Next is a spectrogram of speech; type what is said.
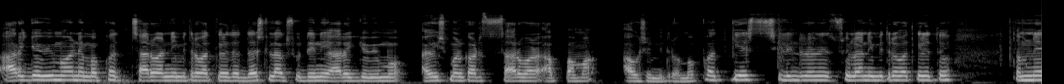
આરોગ્ય વીમો અને મફત સારવારની, મિત્રો, વાત કરીએ તો દસ લાખ સુધીની આરોગ્ય વીમો આયુષ્યમાન કાર્ડ સારવાર આપવામાં આવશે, મિત્રો. મફત ગેસ સિલિન્ડર અને ચૂલાની મિત્રો, વાત કરીએ તો તમને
